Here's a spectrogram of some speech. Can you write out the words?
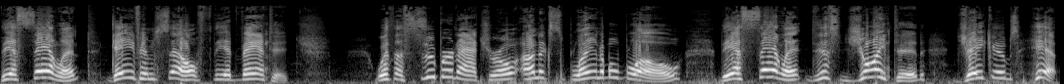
the assailant gave himself the advantage. With a supernatural, unexplainable blow, the assailant disjointed Jacob's hip.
